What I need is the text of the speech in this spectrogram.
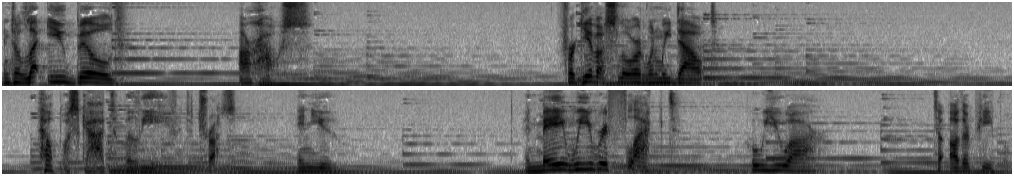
and to let you build our house. Forgive us, Lord, when we doubt. Help us, God, to believe and to trust in you. And may we reflect who you are to other people.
